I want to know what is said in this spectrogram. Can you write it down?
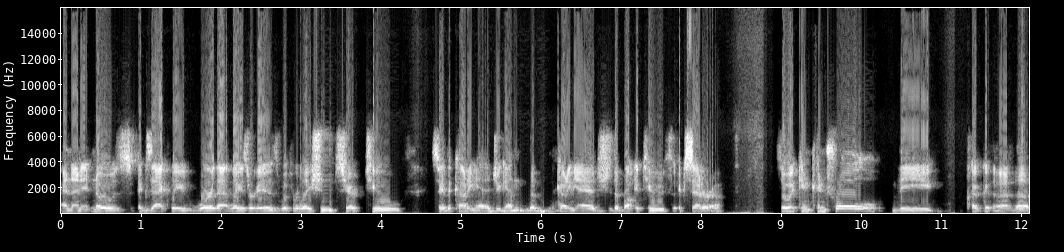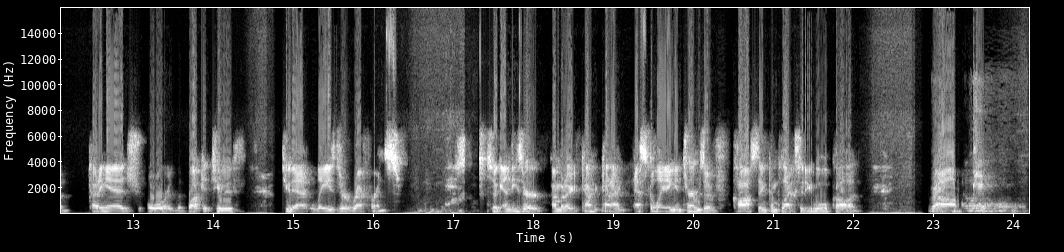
and then it knows exactly where that laser is with relationship to, say, the cutting edge. Again, the, cutting edge, the bucket tooth, etc. So it can control the uh, the cutting edge or the bucket tooth to that laser reference. So again, these are I'm going to kind of, kind of escalating in terms of cost and complexity. We'll call it. Right. Um, okay.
